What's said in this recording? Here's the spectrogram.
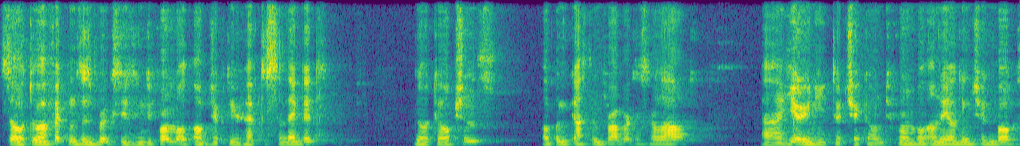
So to affect these bricks using the deformable object you have to select it, go to options, open custom properties allowed. Uh, here you need to check on the deformable unyielding checkbox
